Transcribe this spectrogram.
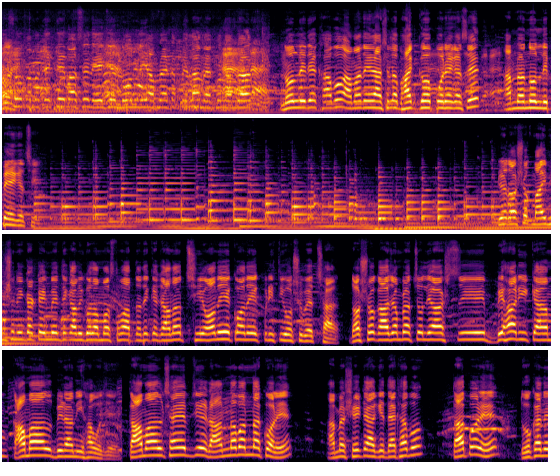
দর্শক আমরা দেখতে পাচ্ছেন এই যে নল্লি আমরা এটা পেলাম এখন আমরা নল্লি দিয়ে খাব। আমাদের আসলে ভাগ্য পড়ে গেছে আমরা নল্লি পেয়ে গেছি। প্রিয় দর্শক মাই ভিশন এন্টারটেইনমেন্ট থেকে আমি গোলাম মোস্তফা আপনাদেরকে জানাচ্ছি অনেক অনেক প্রীতি ও শুভেচ্ছা। দর্শক আজ আমরা চলে আসছি বিহারি ক্যাম্প কামাল বিরানি হাউজে কামাল সাহেব যে রান্না বান্না করে আমরা সেটা আগে দেখাবো। তারপরে দোকানে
